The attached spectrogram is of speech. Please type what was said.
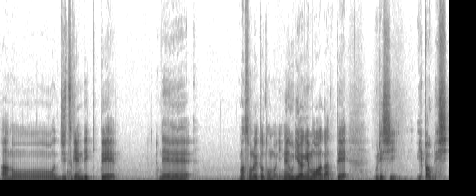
あの実現できてで、まあ、それとともにね売り上げも上がって嬉しいやっぱ嬉しい。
